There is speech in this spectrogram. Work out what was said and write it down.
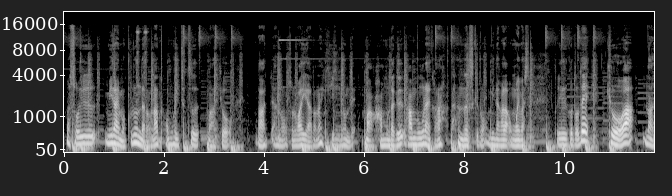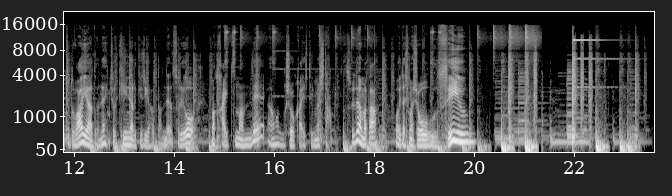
まあ、そういう未来も来るんだろうなと思いつつ、まあ、今日バあのそのワイヤードの、ね、記事読んで、まあ、半分だけ半分ぐらいかななんですけど見ながら思いました。ということで今日は、まあ、ちょっとワイヤードでねちょっと気になる記事があったんでそれを、まあ、かいつまんであのご紹介してみました。それではまたお会いいたしましょう。See you!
